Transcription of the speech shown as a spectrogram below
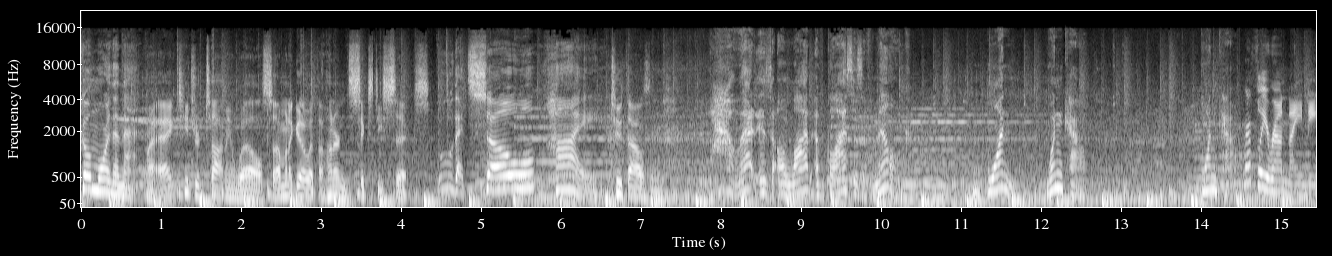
Go more than that. My ag teacher taught me well, so I'm going to go with 166. Ooh, that's so high. 2,000. Wow, that is a lot of glasses of milk. One, one cow. One cow. Roughly around 90.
